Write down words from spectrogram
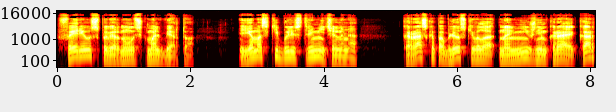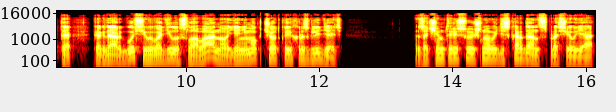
Фериус повернулась к Мольберту. Ее мазки были стремительными. Краска поблескивала на нижнем крае карты, когда Аргоси выводила слова, но я не мог четко их разглядеть. «Зачем ты рисуешь новый дискорданс?» — спросил я.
